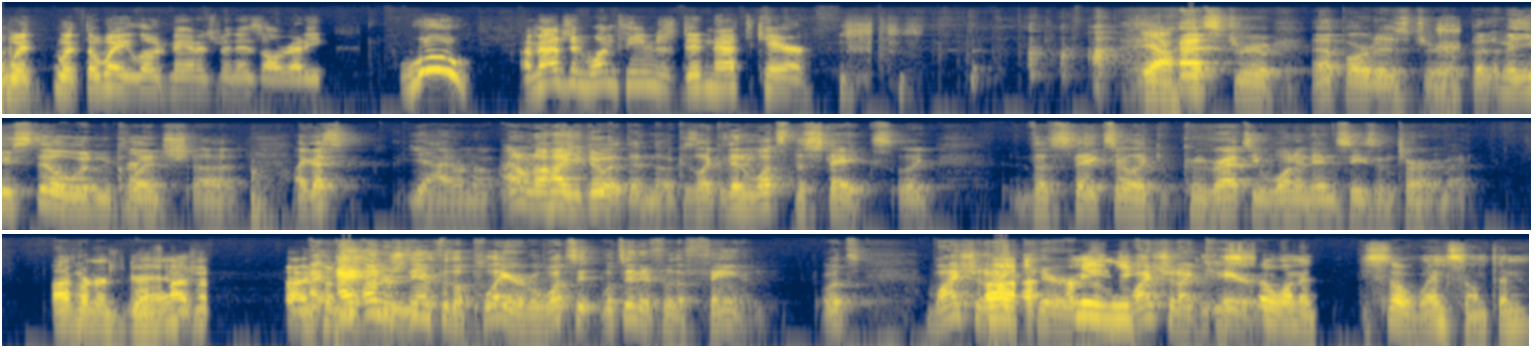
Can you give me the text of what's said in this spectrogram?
with with the way load management is already. Woo! Imagine one team just didn't have to care. Yeah. That's true. That part is true. But I mean, you still wouldn't clinch. Uh, I guess. Yeah, I don't know. I don't know how you do it then though, because like then what's the stakes? Like the stakes are like, congrats, you won an in-season tournament. 500 grand. 500 I, I understand for the player, but what's it? What's in it for the fan? What's why should I Uh, care? I mean, you- why should I You care? still want to you still win something.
